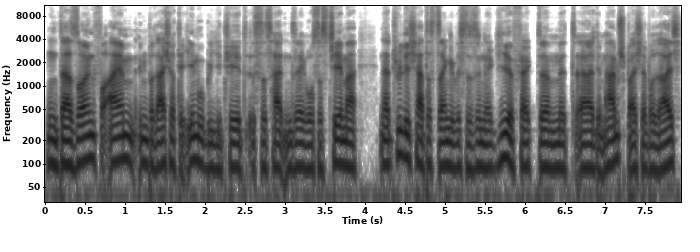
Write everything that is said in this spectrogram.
und da sollen vor allem im Bereich der E-Mobilität ist das halt ein sehr großes Thema. Natürlich hat es dann gewisse Synergieeffekte mit äh, dem Heimspeicherbereich,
